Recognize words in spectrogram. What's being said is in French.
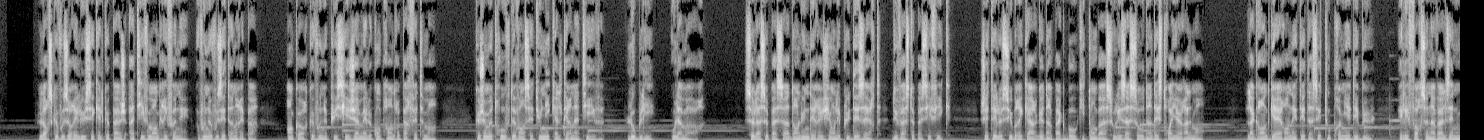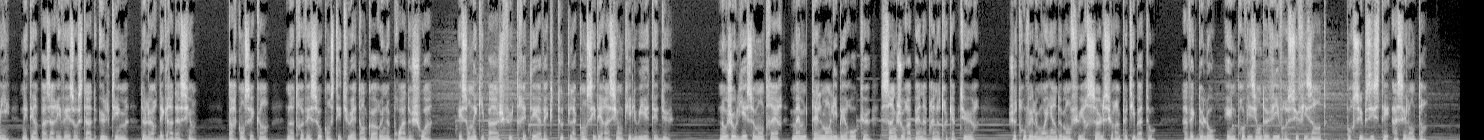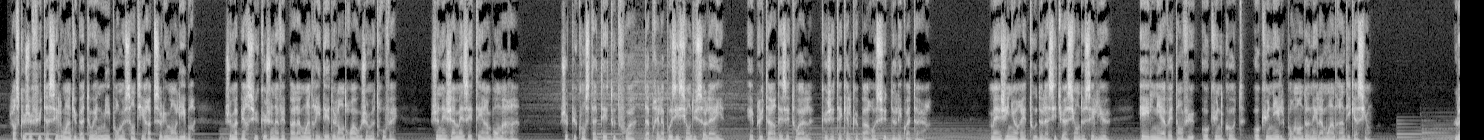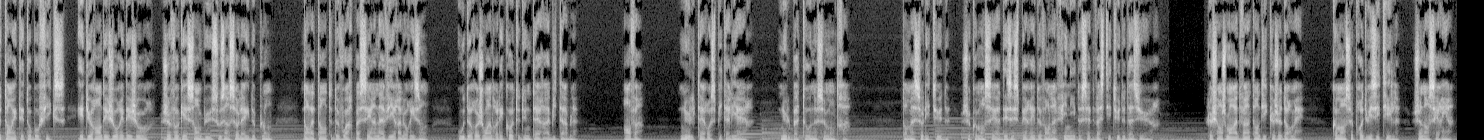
Lorsque vous aurez lu ces quelques pages hâtivement griffonnées, vous ne vous étonnerez pas, encore que vous ne puissiez jamais le comprendre parfaitement, que je me trouve devant cette unique alternative, l'oubli ou la mort. Cela se passa dans l'une des régions les plus désertes du vaste Pacifique. J'étais le subrécargue d'un paquebot qui tomba sous les assauts d'un destroyer allemand. La Grande Guerre en était à ses tout premiers débuts, et les forces navales ennemies n'étaient pas arrivées au stade ultime de leur dégradation. Par conséquent, notre vaisseau constituait encore une proie de choix, et son équipage fut traité avec toute la considération qui lui était due. Nos geôliers se montrèrent même tellement libéraux que, cinq jours à peine après notre capture, je trouvai le moyen de m'enfuir seul sur un petit bateau, avec de l'eau et une provision de vivres suffisante pour subsister assez longtemps. Lorsque je fus assez loin du bateau ennemi pour me sentir absolument libre, je m'aperçus que je n'avais pas la moindre idée de l'endroit où je me trouvais. Je n'ai jamais été un bon marin. Je pus constater toutefois, d'après la position du soleil et plus tard des étoiles, que j'étais quelque part au sud de l'équateur. Mais j'ignorais tout de la situation de ces lieux, et il n'y avait en vue aucune côte, aucune île pour m'en donner la moindre indication. Le temps était au beau fixe, et durant des jours et des jours, je voguais sans but sous un soleil de plomb, dans l'attente de voir passer un navire à l'horizon, ou de rejoindre les côtes d'une terre habitable. En vain, nulle terre hospitalière, nul bateau ne se montra. Dans ma solitude, je commençais à désespérer devant l'infini de cette vastitude d'azur. Le changement advint tandis que je dormais. Comment se produisit-il? Je n'en sais rien.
